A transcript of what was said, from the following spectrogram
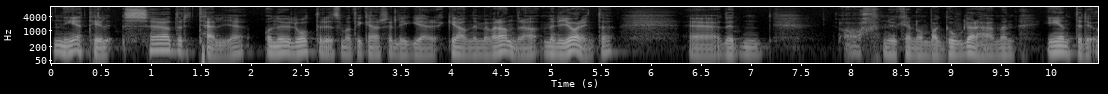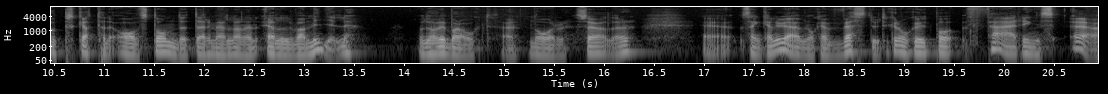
ner till Södertälje och nu låter det som att det kanske ligger granne med varandra, men det gör det inte. Eh, det, oh, nu kan någon bara googla det här, men är inte det uppskattade avståndet däremellan en 11 mil? Och då har vi bara åkt så här norr söder. Eh, sen kan du ju även åka västerut. Du kan åka ut på Färingsö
